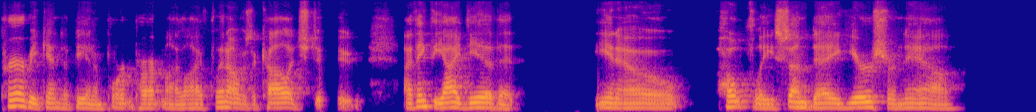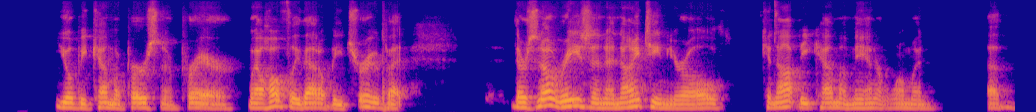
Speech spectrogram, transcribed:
prayer began to be an important part of my life when i was a college student. I think the idea that you know hopefully someday years from now you'll become a person of prayer. Well hopefully that'll be true but there's no reason a 19 year old cannot become a man or woman of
